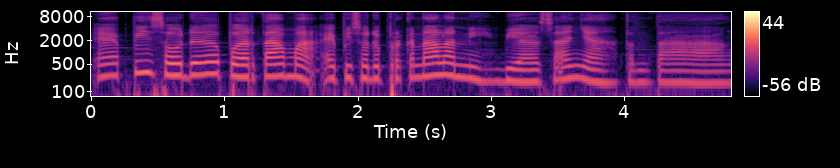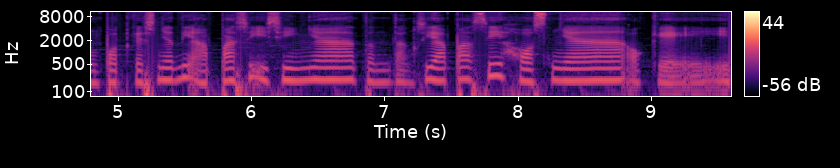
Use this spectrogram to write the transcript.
Episode pertama, episode perkenalan nih biasanya tentang podcastnya nih apa sih isinya, tentang siapa sih hostnya, oke. Okay.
